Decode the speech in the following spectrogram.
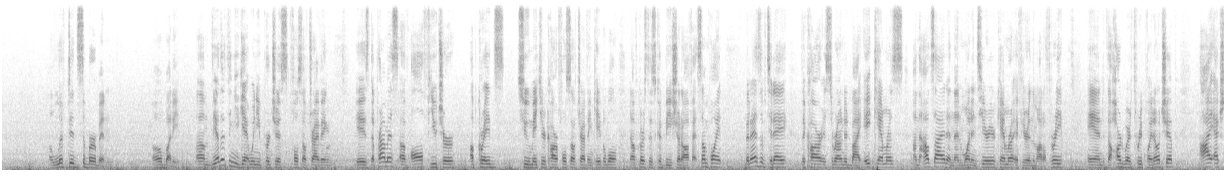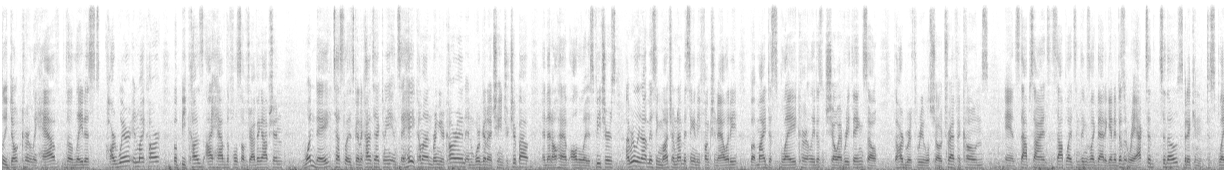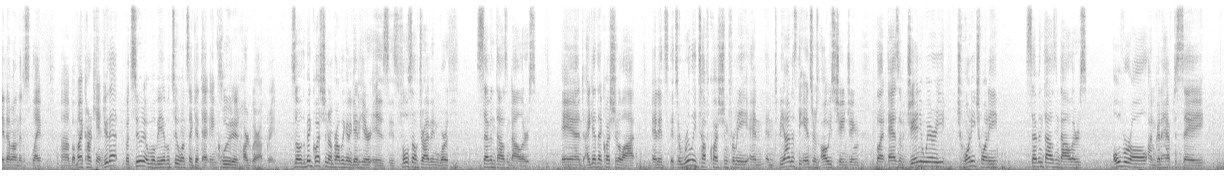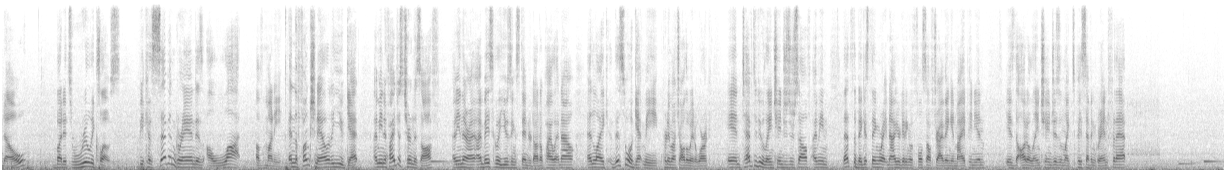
A lifted Suburban. Oh, buddy. Um, the other thing you get when you purchase full self driving is the promise of all future upgrades to make your car full self driving capable. Now, of course, this could be shut off at some point, but as of today, the car is surrounded by eight cameras on the outside and then one interior camera if you're in the Model 3, and the hardware 3.0 chip. I actually don't currently have the latest hardware in my car, but because I have the full self driving option, one day Tesla is going to contact me and say, hey, come on, bring your car in, and we're going to change your chip out, and then I'll have all the latest features. I'm really not missing much. I'm not missing any functionality, but my display currently doesn't show everything. So the hardware 3 will show traffic cones and stop signs and stoplights and things like that. Again, it doesn't react to, to those, but it can display them on the display. Uh, but my car can't do that, but soon it will be able to once I get that included hardware upgrade. So the big question I'm probably going to get here is is full self-driving worth $7,000? And I get that question a lot, and it's it's a really tough question for me. And and to be honest, the answer is always changing. But as of January 2020, seven thousand dollars overall, I'm gonna have to say no. But it's really close because seven grand is a lot of money, and the functionality you get. I mean, if I just turn this off, I mean, there I'm basically using standard autopilot now, and like this will get me pretty much all the way to work. And to have to do lane changes yourself, I mean, that's the biggest thing right now you're getting with full self driving, in my opinion, is the auto lane changes and like to pay seven grand for that.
